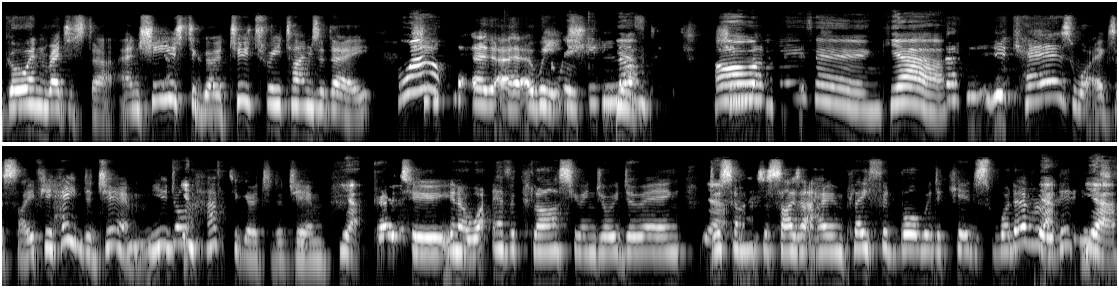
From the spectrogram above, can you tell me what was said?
go and register. And she used to go two, three times a day. Wow. She, a, a, week. a, week. She loved yeah. Oh, amazing. Yeah. Who cares what exercise? If you hate the gym, you don't yeah. have to go to the gym. Yeah. Go to, you know, whatever class you enjoy doing, yeah. do some exercise at home, play football with the kids, whatever yeah. it is. Yeah.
